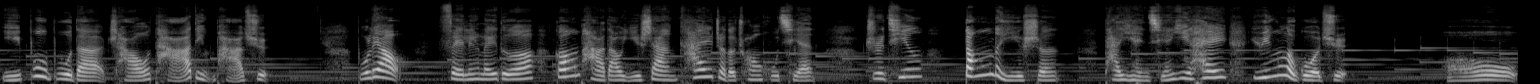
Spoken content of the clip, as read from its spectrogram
一步步地朝塔顶爬去，不料费林雷德刚爬到一扇开着的窗户前，只听“当”的一声，他眼前一黑，晕了过去。哦，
